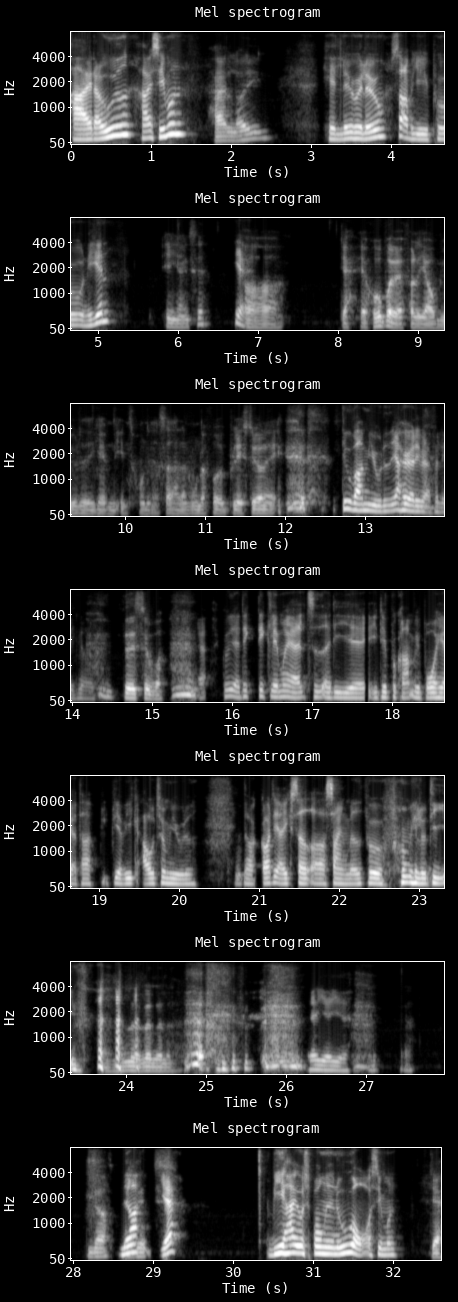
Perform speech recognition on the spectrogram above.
Hej derude. Hej Simon. Halløj. Hello, hello. Så er vi på igen. En gang til. Ja. Og ja, jeg håber i hvert fald, at jeg er muted igennem introen, og så er der nogen, der har fået blæst ørerne af. Du var muted. Jeg hørte i hvert fald ikke noget. det er super. Ja. Gud ja, det, det glemmer jeg altid, at i, øh, i det program, vi bruger her, der bliver vi ikke automuted. Nå, godt jeg ikke sad og sang med på, på melodien. Lalalala. ja, ja, ja. Nå, Nå, ja. Vi har jo sprunget en uge over, Simon. Ja.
